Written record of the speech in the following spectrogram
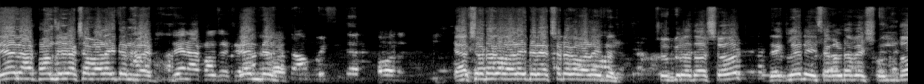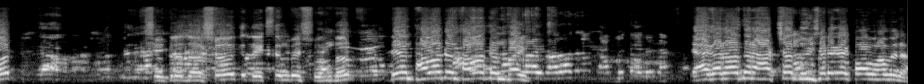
দেন আর পঞ্চাশ একশো বাড়াই দেন ভাই। দেন দেন একশো টাকা বাড়াই দেন একশো টাকা বাড়াই দেন। সুপ্রিয় দর্শক দেখলেন এই ছাগলটা বেশ সুন্দর। সুপ্রিয় দর্শক দেখছেন বেশ সুন্দর। দেন থাবা দেন থাবা দেন ভাই। এগারো হাজার আটশো দুইশো টাকায় কম হবে না।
